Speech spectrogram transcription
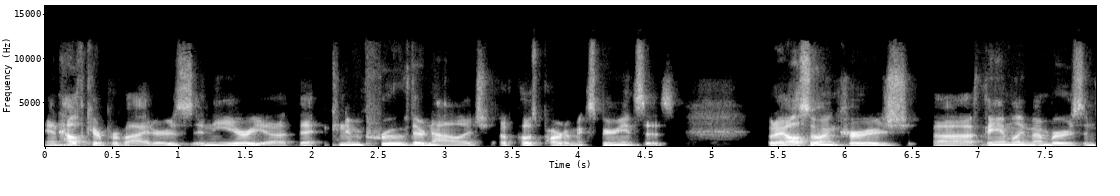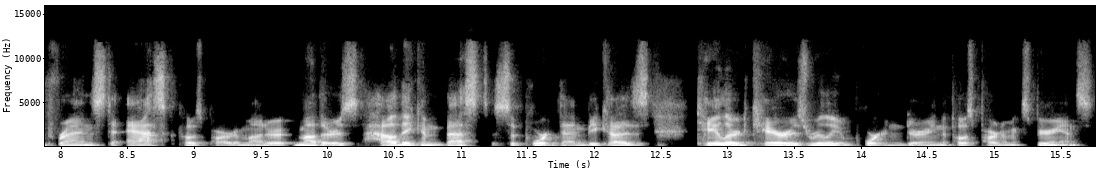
and healthcare providers in the area that can improve their knowledge of postpartum experiences. But I also encourage uh, family members and friends to ask postpartum mother, mothers how they can best support them because tailored care is really important during the postpartum experience.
